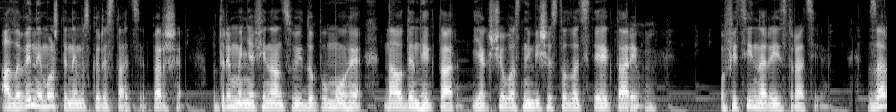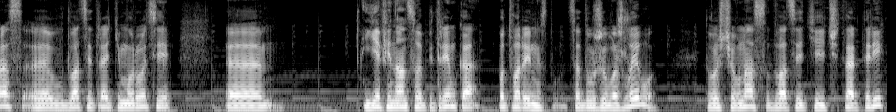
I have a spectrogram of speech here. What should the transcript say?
Але ви не можете ними скористатися. Перше, отримання фінансової допомоги на один гектар, якщо у вас не більше 120 гектарів офіційна реєстрація. Зараз е, у 23-му році е, є фінансова підтримка по тваринництву. Це дуже важливо, тому що в нас 24 рік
